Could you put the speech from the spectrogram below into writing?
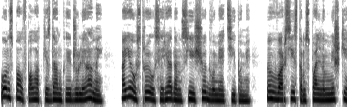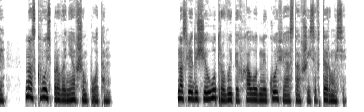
Он спал в палатке с Данкой и Джулианой, а я устроился рядом с еще двумя типами в ворсистом спальном мешке, насквозь провонявшим потом. На следующее утро, выпив холодный кофе, оставшийся в термосе,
